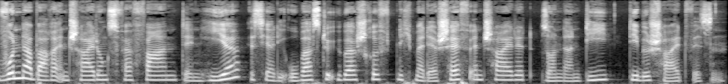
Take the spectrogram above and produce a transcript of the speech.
wunderbare Entscheidungsverfahren, denn hier ist ja die oberste Überschrift nicht mehr der Chef entscheidet, sondern die, die Bescheid wissen.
